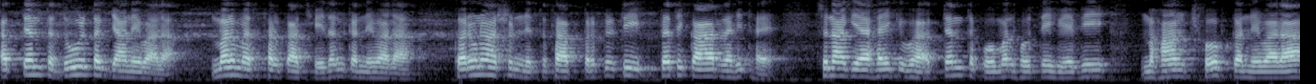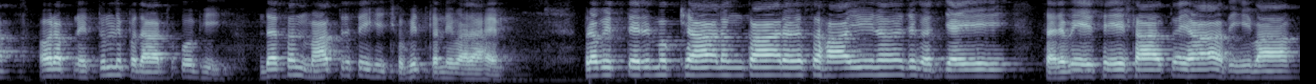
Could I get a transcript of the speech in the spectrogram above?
अत्यंत दूर तक जाने वाला मर्म स्थल का छेदन करने वाला, करुणा शून्य तथा प्रकृति प्रतिकार रहित है। सुना गया है कि वह अत्यंत कोमल होते हुए भी महान क्षोभ करने वाला और अपने तुल्य पदार्थ को भी दर्शन मात्र से ही क्षुभित करने वाला है। प्रवृत्तिर्मुख्यालंकार सहायन जगज्जय, सर्वे श्रेष्ठा तया देवा,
